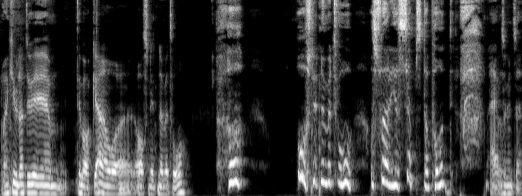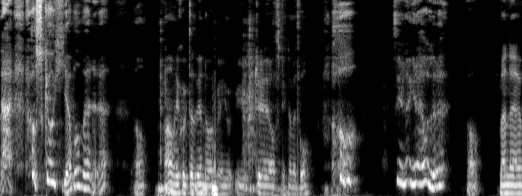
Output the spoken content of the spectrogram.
Vad kul att du är mm, tillbaka och avsnitt nummer två. Ja, avsnitt nummer två av Sveriges sämsta podd. Nej, vad ska jag inte säga. Nej, jag skojar bara med det. Ja. ja, men det är sjukt att vi ändå har gjort eh, avsnitt nummer två. Ja, se hur länge det här håller det. Ja, men eh,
